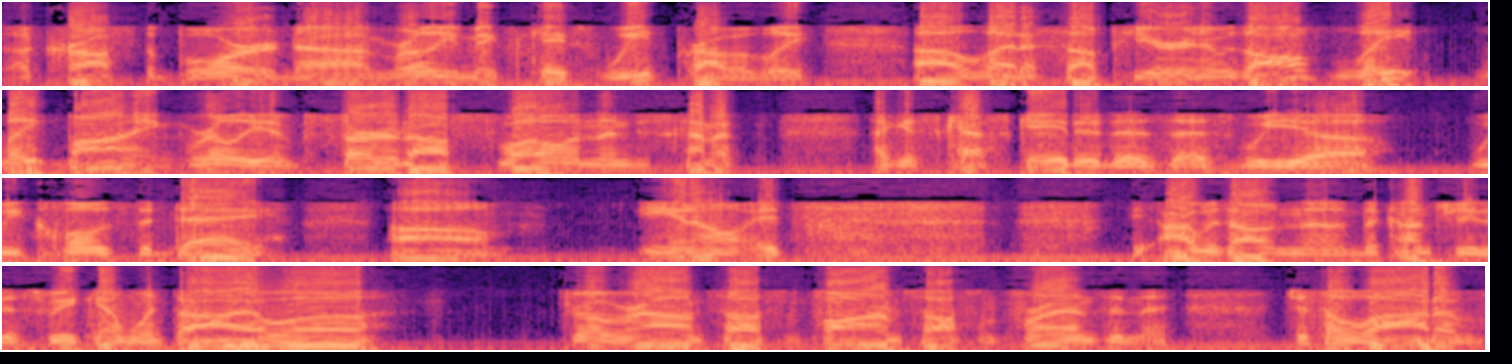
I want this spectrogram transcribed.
across the board. Um, really makes the case wheat probably uh, led us up here, and it was all late late buying. Really, it started off slow and then just kind of, I guess, cascaded as as we uh, we closed the day. Um, you know, it's. I was out in the the country this weekend. Went to Iowa, drove around, saw some farms, saw some friends, and just a lot of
